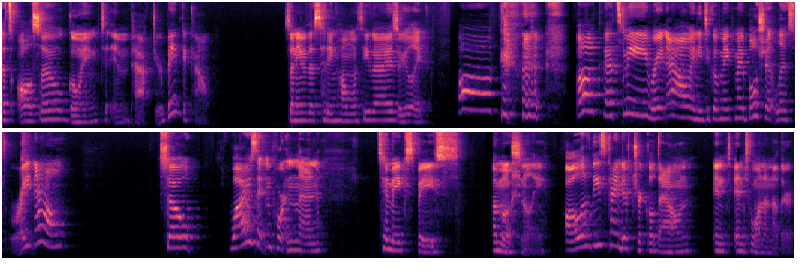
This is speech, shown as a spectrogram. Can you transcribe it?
that's also going to impact your bank account. Is any of this hitting home with you guys? Are you like, fuck, fuck, that's me right now. I need to go make my bullshit list right now. So, why is it important then to make space emotionally? All of these kind of trickle down in, into one another.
